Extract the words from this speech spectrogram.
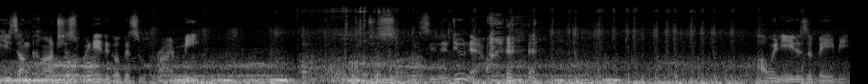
he's unconscious, we need to go get some prime meat. Which is so easy to do now. all we need is a baby.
